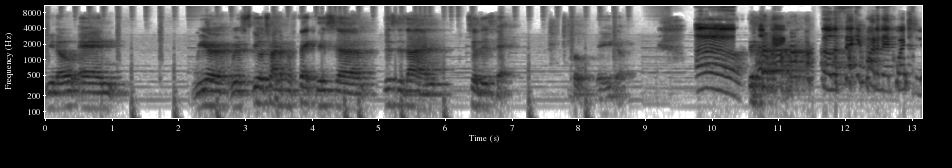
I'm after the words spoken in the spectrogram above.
You know, and we are we're still trying to perfect this uh, this design to this day. Boom, there you go. Oh, okay. so the second part of that question,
